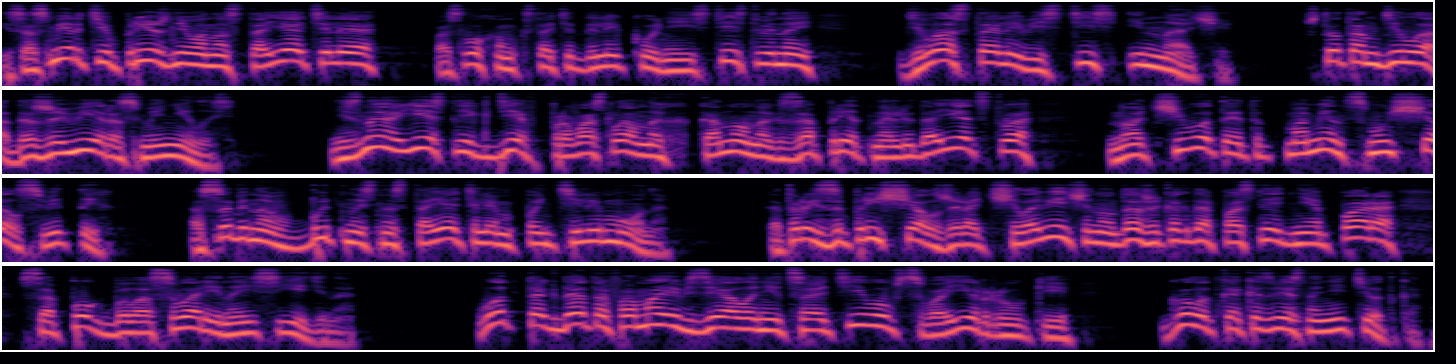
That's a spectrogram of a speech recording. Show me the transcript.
И со смертью прежнего настоятеля, по слухам, кстати, далеко не естественной, дела стали вестись иначе. Что там дела, даже вера сменилась. Не знаю, есть ли где в православных канонах запрет на людоедство, но от чего то этот момент смущал святых, особенно в бытность настоятелем Пантелеймона, который запрещал жрать человечину, даже когда последняя пара сапог была сварена и съедена. Вот тогда-то Фома и взял инициативу в свои руки. Голод, как известно, не тетка.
